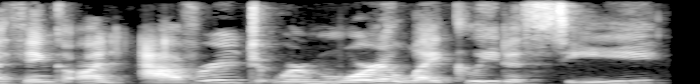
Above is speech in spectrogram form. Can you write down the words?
I think on average, we're more likely to see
